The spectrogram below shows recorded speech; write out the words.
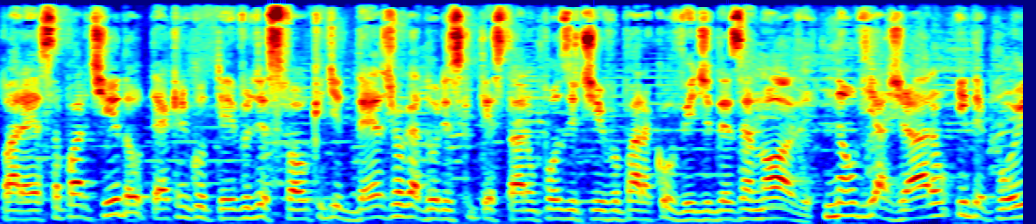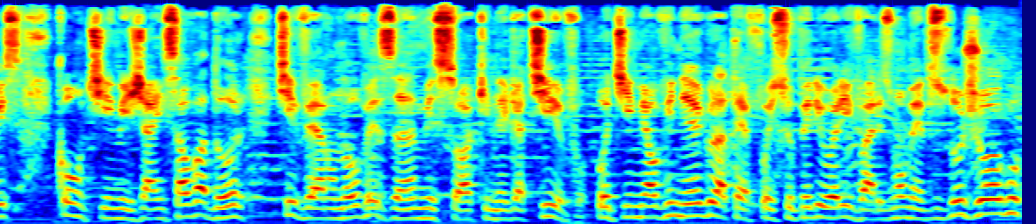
Para essa partida, o técnico teve o desfalque de 10 jogadores que testaram positivo para a Covid-19. Não viajaram e depois, com o time já em Salvador, tiveram um novo exame, só que negativo. O time alvinegro até foi superior em vários momentos do jogo,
